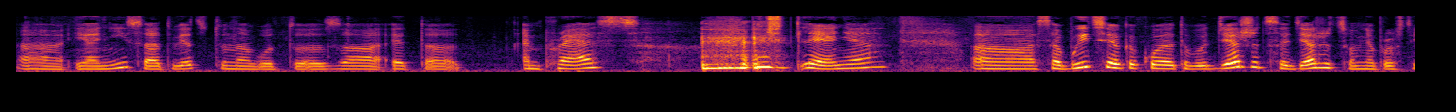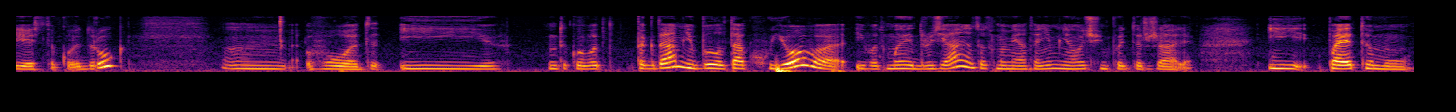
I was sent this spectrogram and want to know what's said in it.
а, и они, соответственно, вот э, за это impress, впечатление, а, событие какое-то вот держится, держится. У меня просто есть такой друг, вот, и ну, такой вот, тогда мне было так хуево, и вот мои друзья на тот момент, они меня очень поддержали. И поэтому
